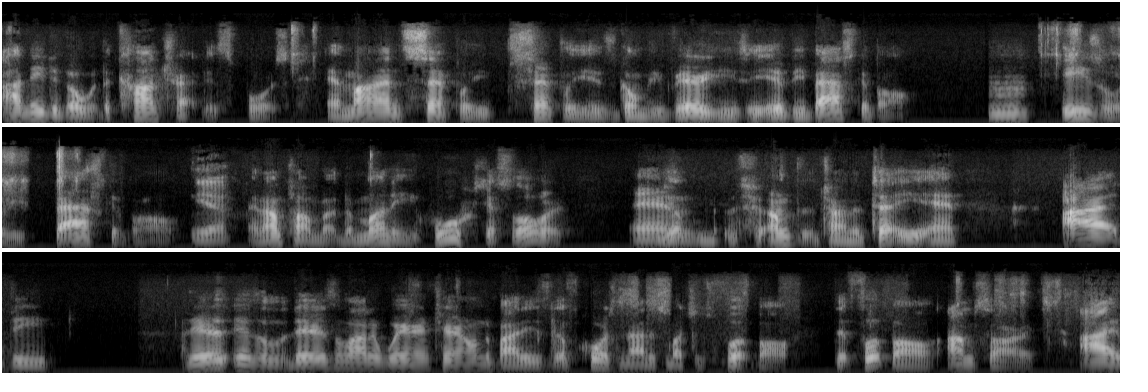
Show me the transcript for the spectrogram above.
I need to go with the contracted sports. And mine simply simply is going to be very easy. It'd be basketball, mm-hmm. easily basketball. Yeah, And I'm talking about the money. Whew, yes, Lord. And I'm trying to tell you, and I the there is a there is a lot of wear and tear on the bodies. Of course, not as much as football. That football, I'm sorry, I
